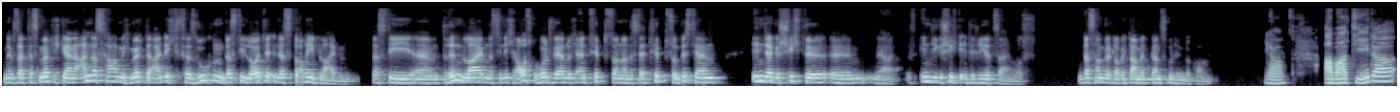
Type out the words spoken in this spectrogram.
Und habe gesagt, das möchte ich gerne anders haben. Ich möchte eigentlich versuchen, dass die Leute in der Story bleiben, dass die äh, drin bleiben, dass sie nicht rausgeholt werden durch einen Tipp, sondern dass der Tipp so ein bisschen in der Geschichte, äh, ja, in die Geschichte integriert sein muss. Und das haben wir, glaube ich, damit ganz gut hinbekommen. Ja, aber hat jeder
